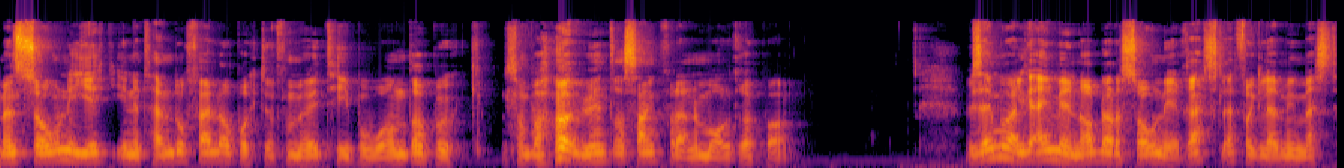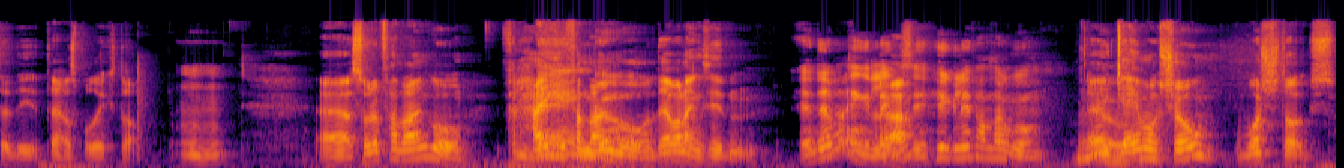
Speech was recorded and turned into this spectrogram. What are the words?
Men Sony gikk i Nintendo-feller og brukte for mye tid på Wonderbook, som var uinteressant for denne målgruppa. Hvis jeg må velge én vinner, blir det Sony. Rett og slett for jeg gleder meg mest til de, deres produkter. Eh, så det er Fandango. Hei, Fandango. Det var lenge siden. Ja, det var lenge, lenge Ja. siden. Hyggelig, Fandango. Eh, Game of Show, Watchdogs.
